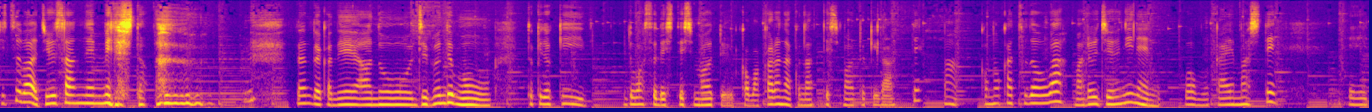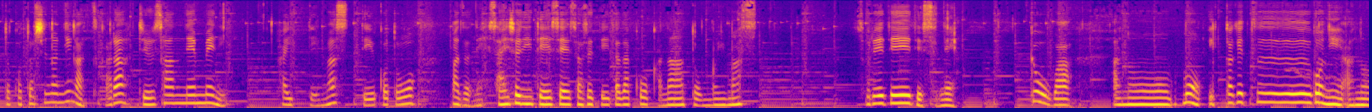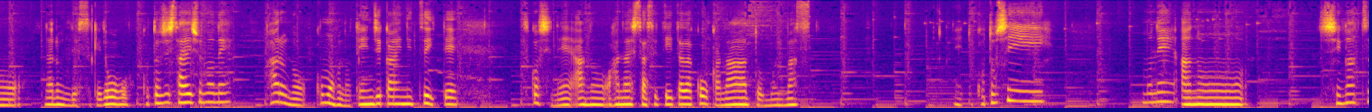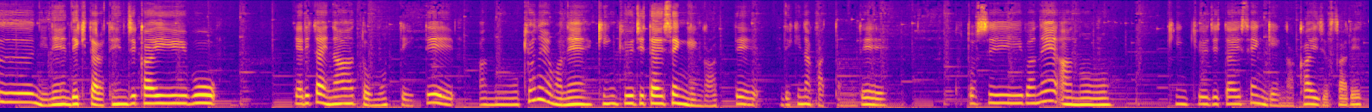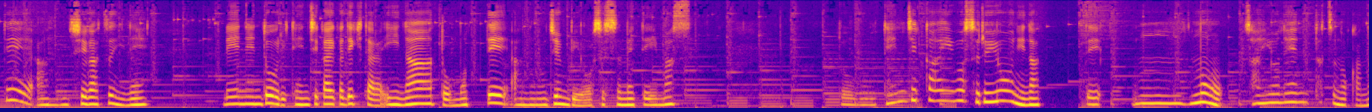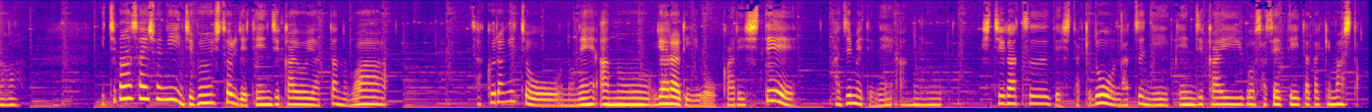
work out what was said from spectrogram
実は13年目でした。なんだかねあの自分でも時々度忘れしてしまうというか分からなくなってしまう時があってまあこの活動は丸12年を迎えまして、えーと今年の2月から13年目に入っていますっていうことをまずね最初に訂正させていただこうかなと思いますそれでですね今日はあのー、もう1ヶ月後にあのー、なるんですけど今年最初のね春のコモフの展示会について少しねあのお話しさせていただこうかなと思います。えっと、今年もねあの4月にねできたら展示会をやりたいなと思っていてあの去年はね緊急事態宣言があってできなかったので今年はねあの緊急事態宣言が解除されてあの4月にね例年通り展示会ができたらいいなと思ってあの準備を進めています。と展示会をするようになってうんもう34年経つのかな。一番最初に自分一人で展示会をやったのは桜木町のねあのギャラリーをお借りして初めてねあの7月でしたけど夏に展示会をさせていただきました。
